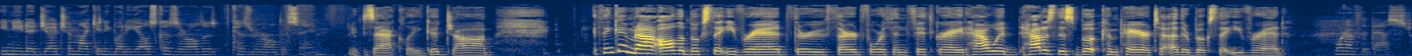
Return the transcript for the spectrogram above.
you need to judge them like anybody else. Because they're all because we're all the same. Exactly. Good job. Thinking about all the books that you've read through third, fourth, and fifth grade, how would how does this book compare to other books that you've read? One of the best.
